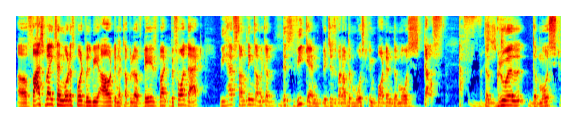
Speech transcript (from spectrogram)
Uh, Fast Bikes and Motorsport will be out in a couple of days, but before that, we have something coming up this weekend, which is one of the most important, the most tough, the gruel, the most.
